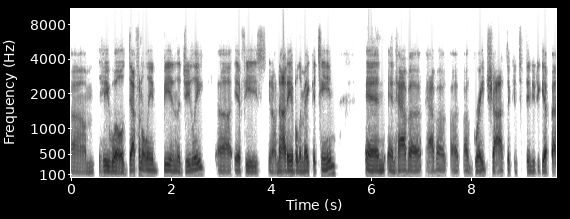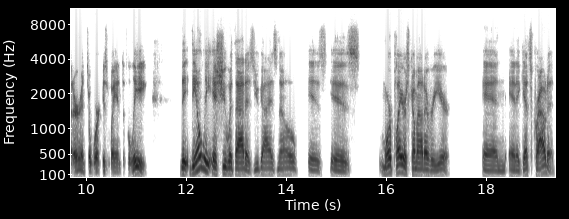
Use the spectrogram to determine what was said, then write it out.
Um, he will definitely be in the G League uh, if he's you know not able to make a team, and and have a have a, a, a great shot to continue to get better and to work his way into the league the the only issue with that, as you guys know, is is more players come out every year, and and it gets crowded,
